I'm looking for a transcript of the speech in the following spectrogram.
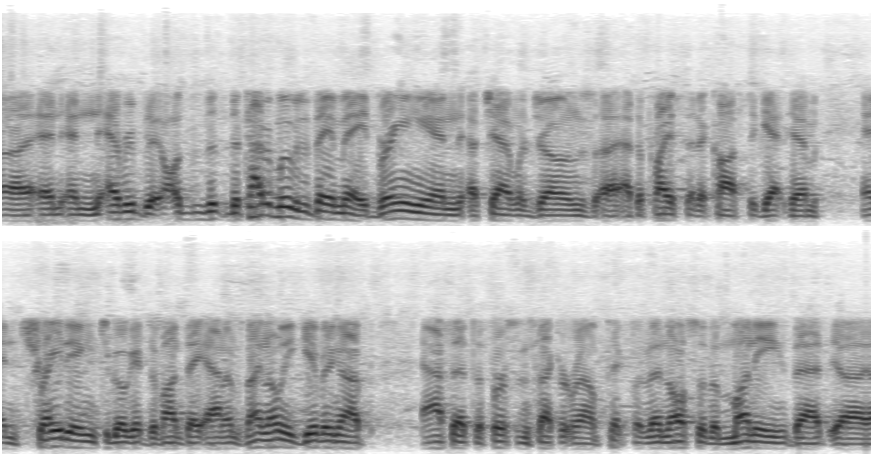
uh, and and every the, the type of moves that they made, bringing in a Chandler Jones uh, at the price that it cost to get him, and trading to go get Davante Adams, not only giving up assets, a first and second round pick, but then also the money that uh,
